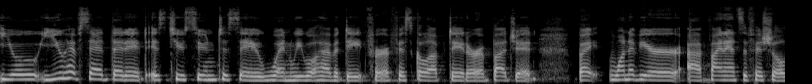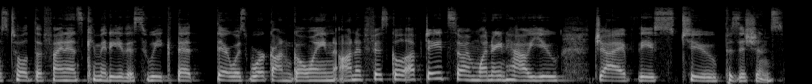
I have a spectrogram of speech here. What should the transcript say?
you you have said that it is too soon to say when we will have a date for a fiscal update or a budget. But one of your uh, finance officials told the finance committee this week that there was work ongoing on a fiscal update. So I'm wondering how you jive these two positions.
